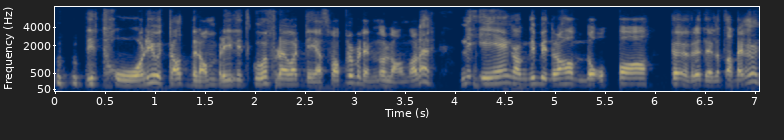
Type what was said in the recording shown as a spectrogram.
De tåler jo ikke at Brann blir litt gode, for det var det som var problemet når Lan var der. Med en gang de begynner å havne opp på øvre del av tabellen,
